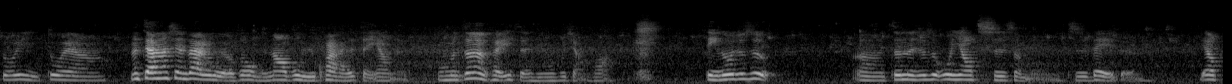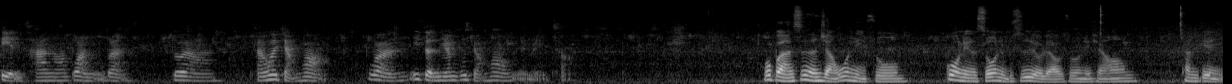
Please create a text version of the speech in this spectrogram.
所以对啊，那加上现在如果有时候我们闹不愉快还是怎样的，我们真的可以一整天都不讲话，顶多就是，嗯、真的就是问要吃什么之类的，要点餐啊，不然怎么办？对啊，才会讲话，不然一整天不讲话我们也没差。我本来是很想问你说，过年的时候你不是有聊说你想要看电影？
